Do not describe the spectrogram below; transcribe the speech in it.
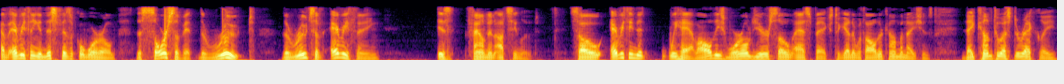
of everything in this physical world, the source of it, the root, the roots of everything, is found in Atzilut. So everything that we have, all these world, year, soul aspects, together with all their combinations, they come to us directly.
